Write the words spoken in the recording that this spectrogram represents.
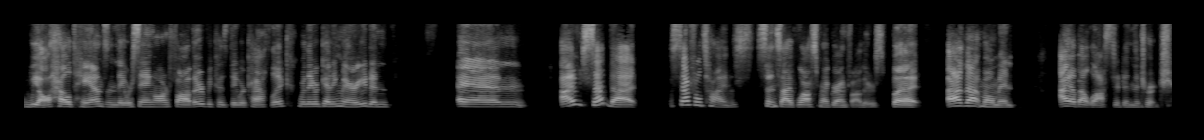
we all held hands and they were saying our father because they were catholic where they were getting married. And and i've said that several times since i've lost my grandfathers but at that moment i about lost it in the church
